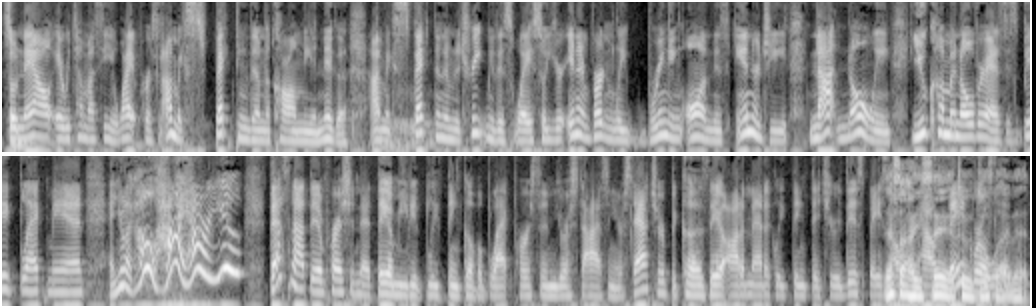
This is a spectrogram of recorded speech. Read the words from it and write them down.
So mm. now every time I see a white person, I'm expecting them to call me a nigga. I'm expecting them to treat me this way. So you're inadvertently bringing on this energy, not knowing you coming over as this big black man and you're like, oh, hi, how are you? That's not the impression that they immediately think of a black person, your size and your stature, because they automatically think that you're this based That's how he how said they it too, grow just up. like that.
